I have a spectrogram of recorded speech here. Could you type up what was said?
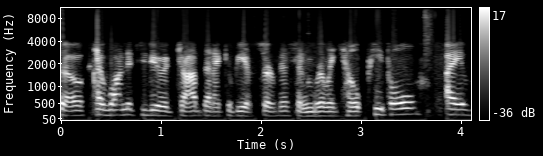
So I wanted to do a job that I could be of service and really help people. I've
